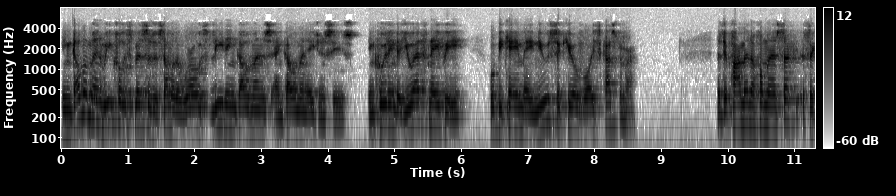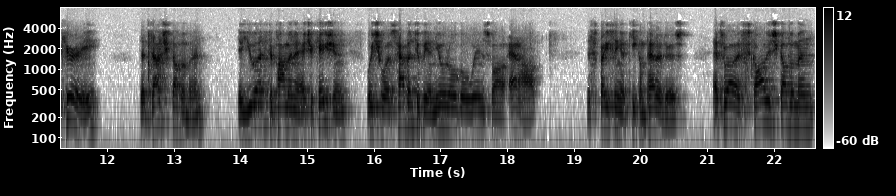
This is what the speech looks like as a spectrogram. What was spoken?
In government, we closed business with some of the world's leading governments and government agencies, including the U.S. Navy, who became a new secure voice customer. The Department of Homeland Security, the Dutch government, the U.S. Department of Education, which was happened to be a new logo wins for AtHoc, displacing a key competitors, as well as Scottish Government,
